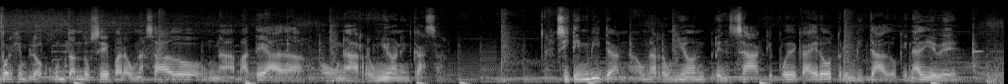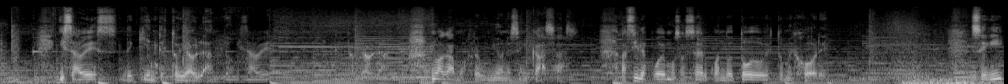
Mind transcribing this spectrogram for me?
Por ejemplo, juntándose para un asado, una mateada o una reunión en casa. Si te invitan a una reunión, pensá que puede caer otro invitado que nadie ve y sabes de quién te estoy hablando. Y sabes No hagamos reuniones en casas. Así las podemos hacer cuando todo esto mejore. Seguí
